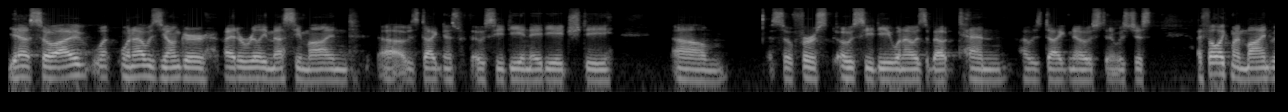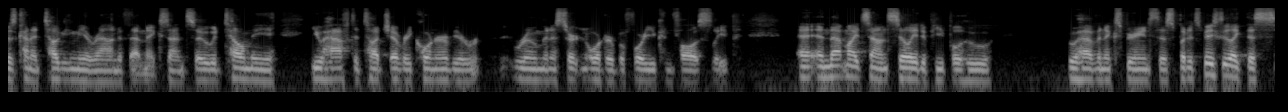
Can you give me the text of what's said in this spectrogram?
Yeah, so I when I was younger, I had a really messy mind. Uh, I was diagnosed with OCD and ADHD. Um, so first OCD when I was about 10, I was diagnosed and it was just I felt like my mind was kind of tugging me around if that makes sense. So it would tell me you have to touch every corner of your room in a certain order before you can fall asleep. And, and that might sound silly to people who who haven't experienced this, but it's basically like this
